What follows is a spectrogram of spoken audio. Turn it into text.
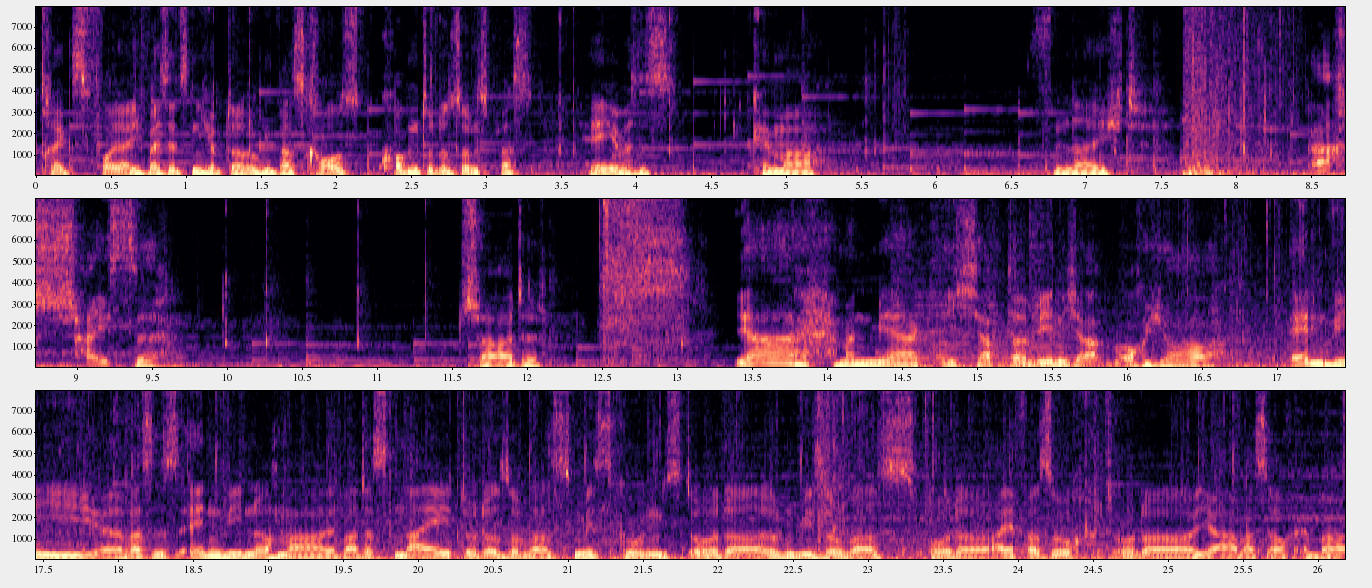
Drecksfeuer. Ich weiß jetzt nicht, ob da irgendwas rauskommt oder sonst was. Hey, was ist... Kämmer vielleicht. Ach, scheiße. Schade. Ja, man merkt, ich habe da wenig... Ach ja. Envy. Äh, was ist Envy nochmal? War das Neid oder sowas? Missgunst oder irgendwie sowas? Oder Eifersucht oder ja, was auch immer.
